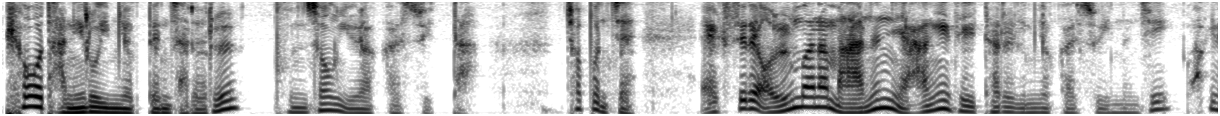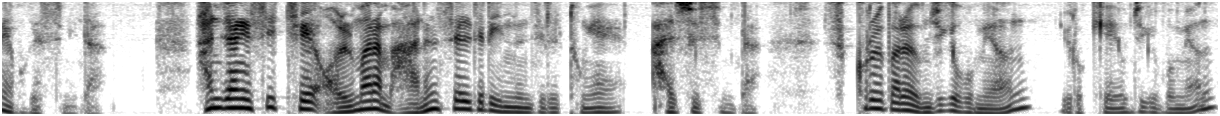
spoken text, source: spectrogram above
표 단위로 입력된 자료를 분석 요약할 수 있다. 첫 번째, 엑셀에 얼마나 많은 양의 데이터를 입력할 수 있는지 확인해 보겠습니다. 한 장의 시트에 얼마나 많은 셀들이 있는지를 통해 알 수 있습니다. 스크롤 바를 움직여 보면 이렇게 움직여 보면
